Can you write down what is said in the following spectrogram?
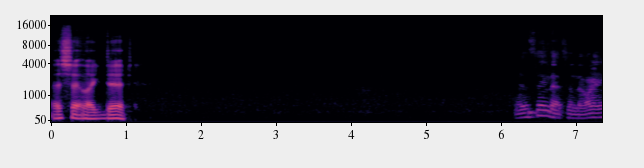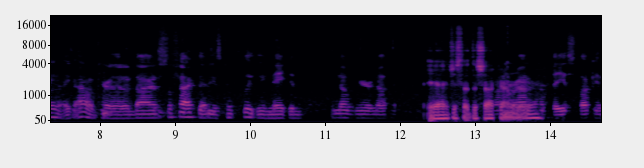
That shit like dipped. The thing that's annoying, like I don't care that it died. It's the fact that he's completely naked, no gear, nothing. Yeah, I just had the shotgun Running or around whatever. with a base, fucking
